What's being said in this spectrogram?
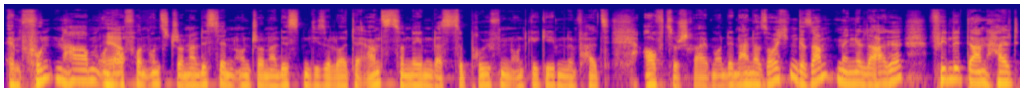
empfunden haben und ja. auch von uns Journalistinnen und Journalisten diese Leute ernst zu nehmen, das zu prüfen und gegebenenfalls aufzuschreiben. Und in einer solchen Gesamtmengelage findet dann halt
